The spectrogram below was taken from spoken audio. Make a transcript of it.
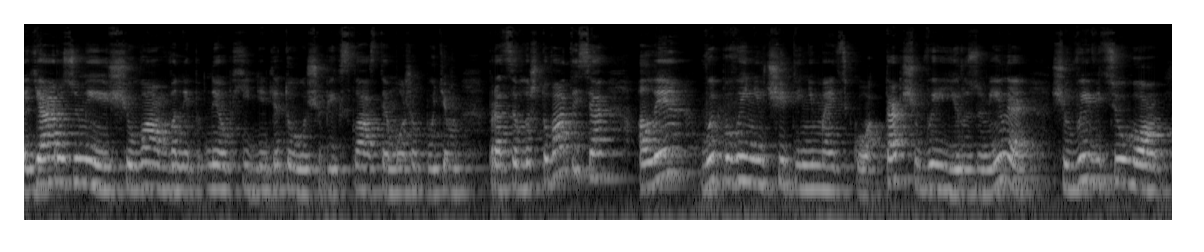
Я розумію, що вам вони необхідні для того, щоб їх скласти, може потім працевлаштуватися, але ви повинні вчити німецьку так, щоб ви її розуміли, щоб ви від цього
